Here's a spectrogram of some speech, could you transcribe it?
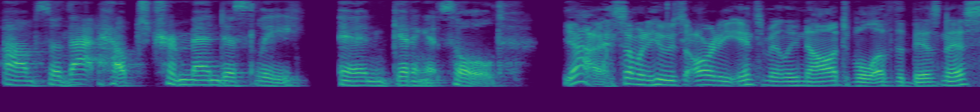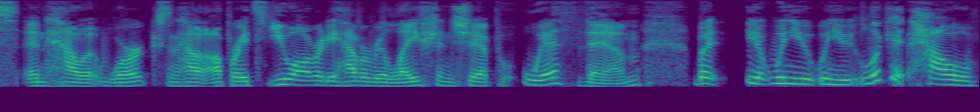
Um, so that helped tremendously and getting it sold. Yeah, someone who's already intimately knowledgeable of the business and how it works and how it operates, you already have a relationship with them. But you know, when you when you look at how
